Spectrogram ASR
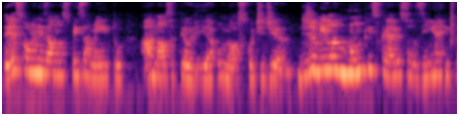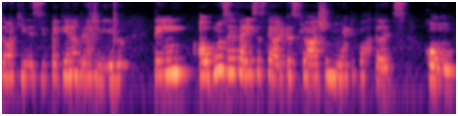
descolonizar o nosso pensamento, a nossa teoria, o nosso cotidiano. Djamila nunca escreve sozinha, então aqui nesse pequeno grande livro tem algumas referências teóricas que eu acho muito importantes, como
